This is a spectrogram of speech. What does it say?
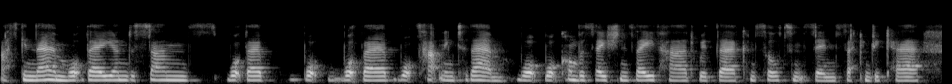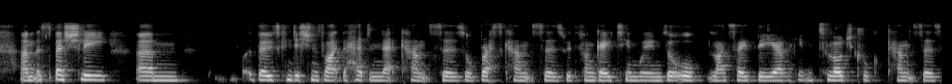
asking them what they understand what they're what what they're what's happening to them what what conversations they've had with their consultants in secondary care um, especially um, those conditions like the head and neck cancers or breast cancers with fungating wounds or, or like say the uh, hematological cancers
